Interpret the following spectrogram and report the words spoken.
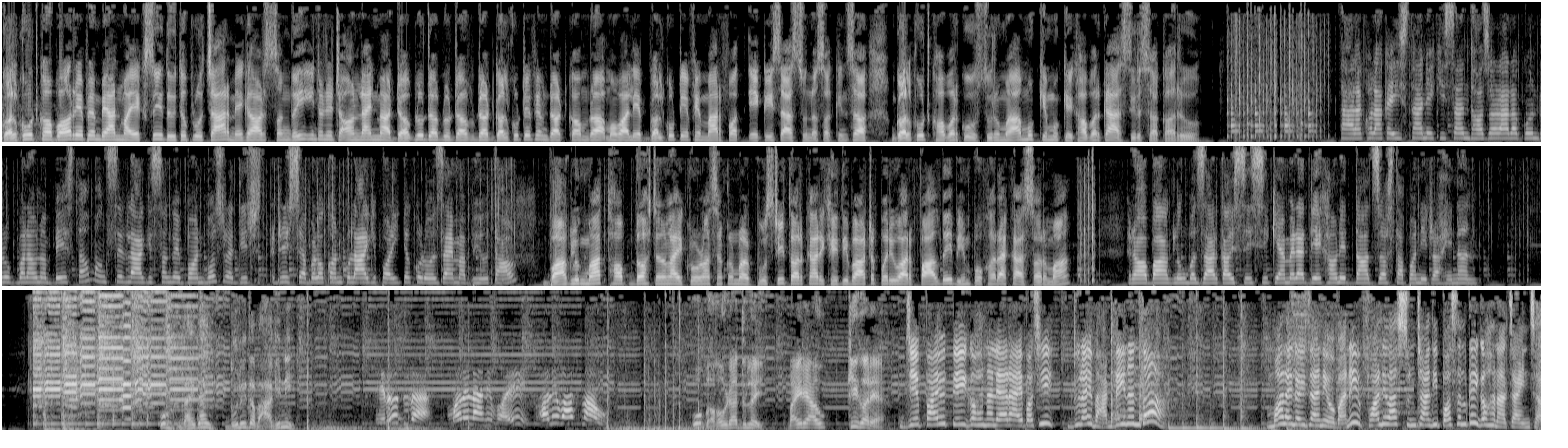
गलकोट खबर एफएम ब्यान्डमा एक सय दुई थोप्लो चार मेगासँगै इन्टरनेट अनलाइनमा W W W dot Galkot FM dot com र मोबाइल एप गलकोट एफएम मार्फत एकैसाथ सुन्न सकिन्छ। गलकोट खबरको सुरुमा मुख्य मुख्य खबरका शीर्षकहरू। ताराखोलाका स्थानीय किसान धजरा र गुन्द्रुक बनाउन व्यस्त मङ्सिर लागिसँगै वनभोज र दृश्यावलोकनको लागि पर्यटकको रोजाइमा भिउताउ बागलुङमा थप दसजनालाई कोरोना सङ्क्रमण पुष्टि तरकारी खेतीबाट परिवार पाल्दै भीमपोखराका शर्मा। र बागलुङ बजारका सिसी क्यामेरा देखाउने दाँत जस्ता पनि रहेनन्। ओ दाइ दाइ दुली त भागी नि हेलो दुदा मलाई लाने भए फलेवासमा आऊ। ओ भगौडा दुलै बाहिर आऊ के गरे? जे पायो त्यही गहना ल्याएर आएपछि दुलाई भाग्दैनन् त। मलाई लैजाने हो भने फलेवास सुनचाँदी पसलकै गहना चाहिन्छ।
